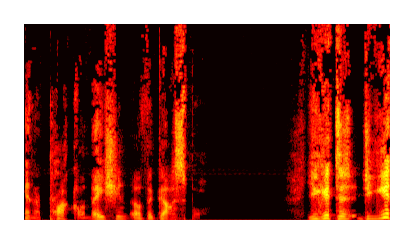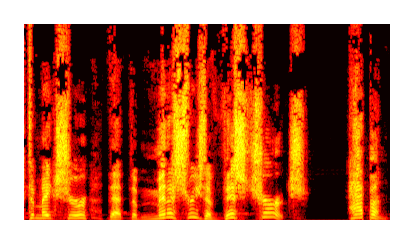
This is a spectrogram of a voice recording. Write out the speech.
in a proclamation of the gospel. You get to, do you get to make sure that the ministries of this church happen.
